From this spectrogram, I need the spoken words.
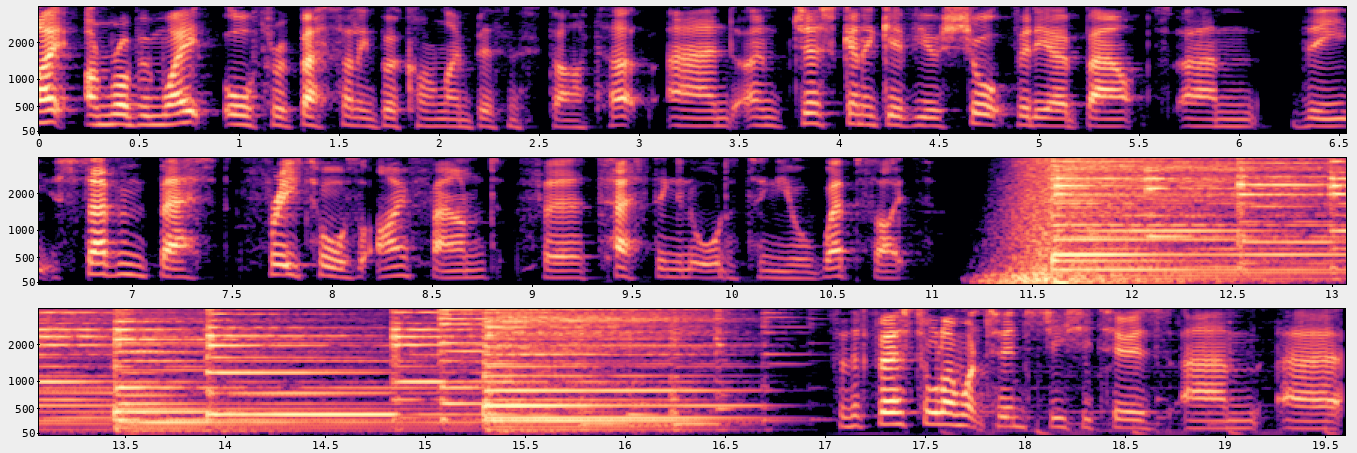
Hi, I'm Robin Waite, author of best-selling book Online Business Startup, and I'm just going to give you a short video about um, the seven best free tools I found for testing and auditing your website. So the first tool I want to introduce you to is um, a,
